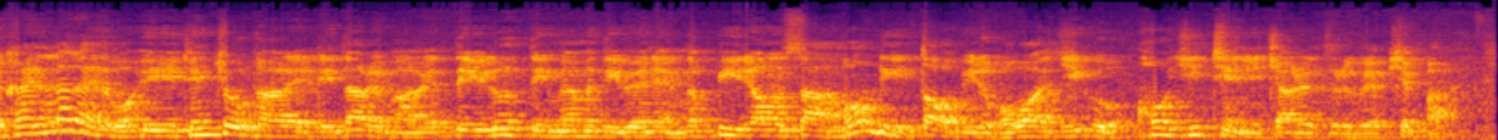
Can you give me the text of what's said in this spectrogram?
ရခိုင်လက်နယ်တော့အေးတင်းချုပ်ထားတဲ့ဒေသတွေမှာပဲတေလို့တေမတ်မသိပဲနဲ့ငပီတောင်စာမုံတီတောက်ပြီးတော့ဘဝကြီးကိုအဟောကြီးထင်နေကြတဲ့သူတွေပဲဖြစ်ပါတယ်။ဒီ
